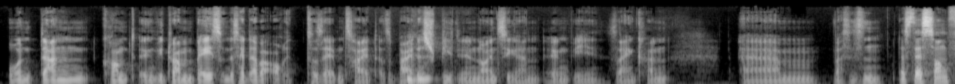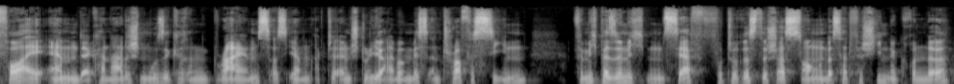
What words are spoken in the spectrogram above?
Und dann kommt irgendwie Drum Bass und das hätte aber auch zur selben Zeit, also beides mhm. spielt in den 90ern irgendwie sein können. Ähm, was ist denn? Das ist der Song 4 AM der kanadischen Musikerin Grimes aus ihrem aktuellen Studioalbum Miss Scene. Für mich persönlich ein sehr futuristischer Song und das hat verschiedene Gründe.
